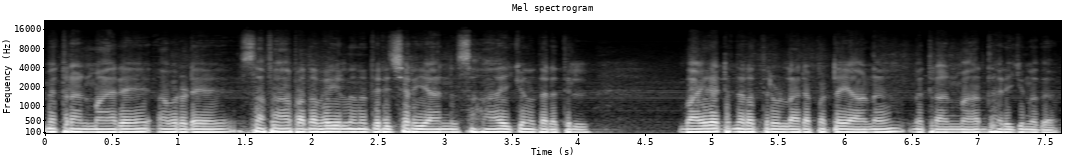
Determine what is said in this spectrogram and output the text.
മെത്രാന്മാരെ അവരുടെ സഭാപദവിയിൽ നിന്ന് തിരിച്ചറിയാൻ സഹായിക്കുന്ന തരത്തിൽ വയലറ്റ് നിറത്തിലുള്ള അരപ്പട്ടയാണ് മെത്രാന്മാർ ധരിക്കുന്നത്.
